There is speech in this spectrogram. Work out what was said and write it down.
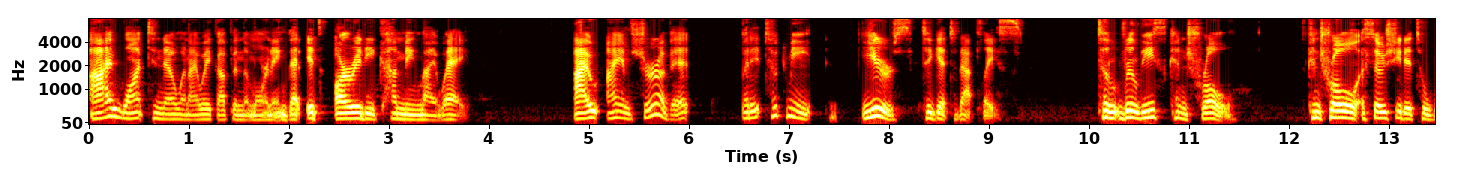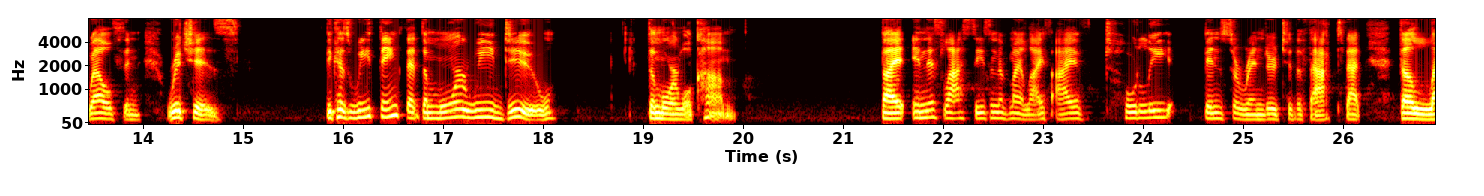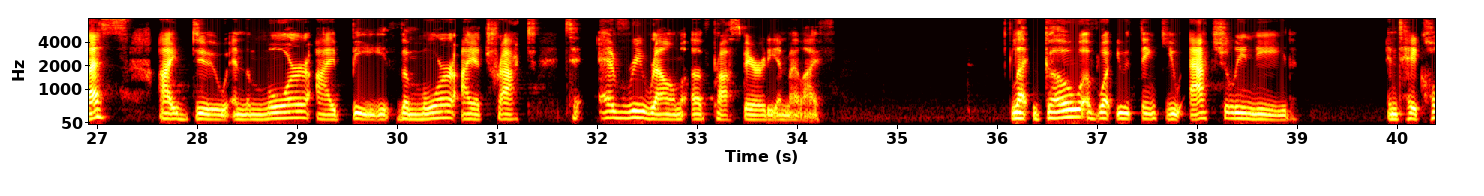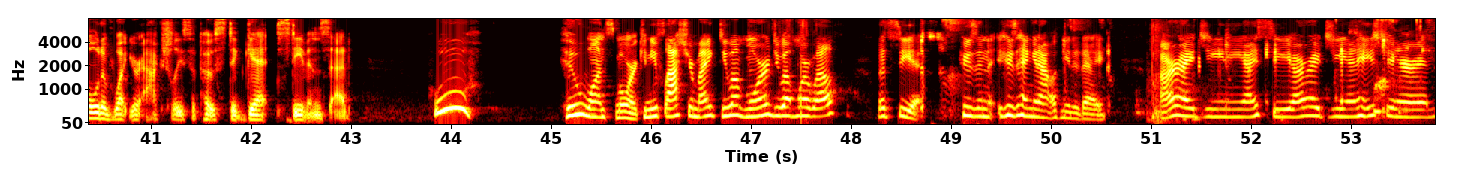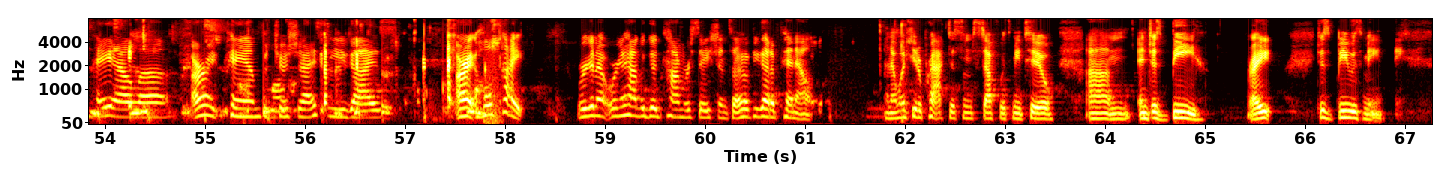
I want to know when I wake up in the morning that it's already coming my way. I, I am sure of it, but it took me years to get to that place, to release control, control associated to wealth and riches, because we think that the more we do, the more will come. But in this last season of my life, I have totally been surrendered to the fact that the less I do. And the more I be, the more I attract to every realm of prosperity in my life. Let go of what you think you actually need and take hold of what you're actually supposed to get, Stephen said. Whew. Who wants more? Can you flash your mic? Do you want more? Do you want more wealth? Let's see it. Who's in who's hanging out with me today? All right, Jeannie, I see. All right, Jan. Hey, Sharon. Hey, Ella. All right, Pam, Patricia, I see you guys. All right, hold tight. We're gonna we're gonna have a good conversation. So I hope you got a pin out, and I want you to practice some stuff with me too, um, and just be right. Just be with me.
